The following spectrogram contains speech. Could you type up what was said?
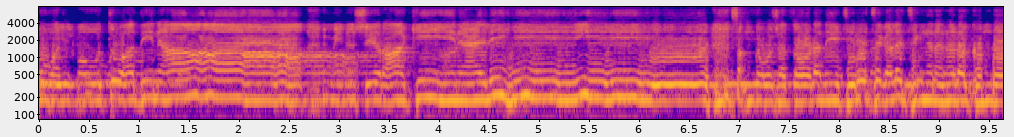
والموت أدنى من شراكين عليه. സന്തോഷത്തോടെ നീ ചിരിച്ച് കളിച്ചിങ്ങനെ നടക്കുമ്പോ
